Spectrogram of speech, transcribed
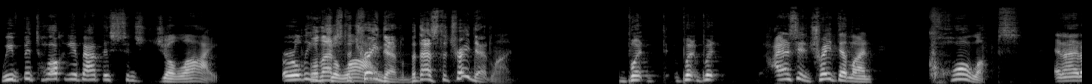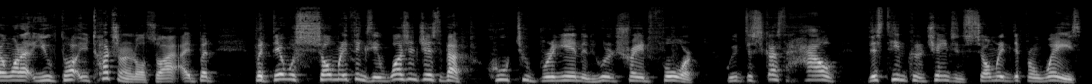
We've been talking about this since July. Early Well, that's July. the trade deadline. But that's the trade deadline. But but but I understand the trade deadline call ups. And I don't want to You've thought you touched on it also. I, I but but there were so many things. It wasn't just about who to bring in and who to trade for. We've discussed how this team could have changed in so many different ways.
